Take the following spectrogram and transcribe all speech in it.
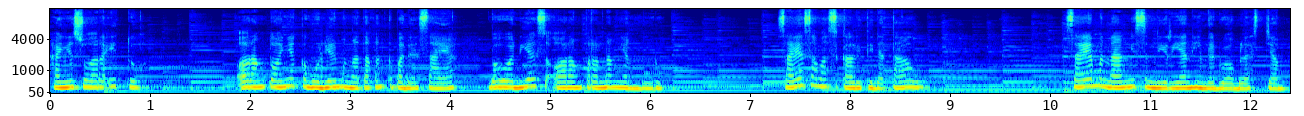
Hanya suara itu. Orang tuanya kemudian mengatakan kepada saya bahwa dia seorang perenang yang buruk. Saya sama sekali tidak tahu. Saya menangis sendirian hingga 12 jam.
